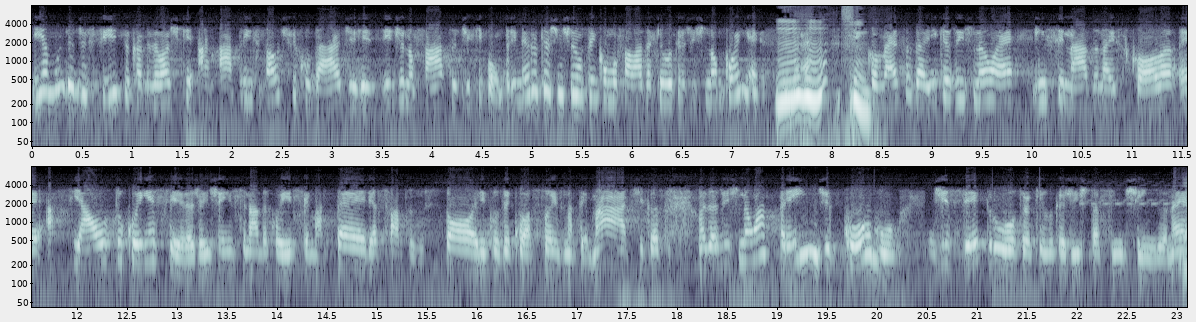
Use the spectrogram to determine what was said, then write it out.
E é muito difícil, Camila, eu acho que a, a principal dificuldade reside no fato de que, bom, primeiro que a gente não tem como falar daquilo que a gente não conhece, né? Uhum, sim. Começa daí que a gente não é ensinado na escola é, a se autoconhecer. A gente é ensinado a conhecer matérias, fatos históricos, equações matemáticas, mas a gente não aprende como dizer para o outro aquilo que a gente está sentindo, né? É.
